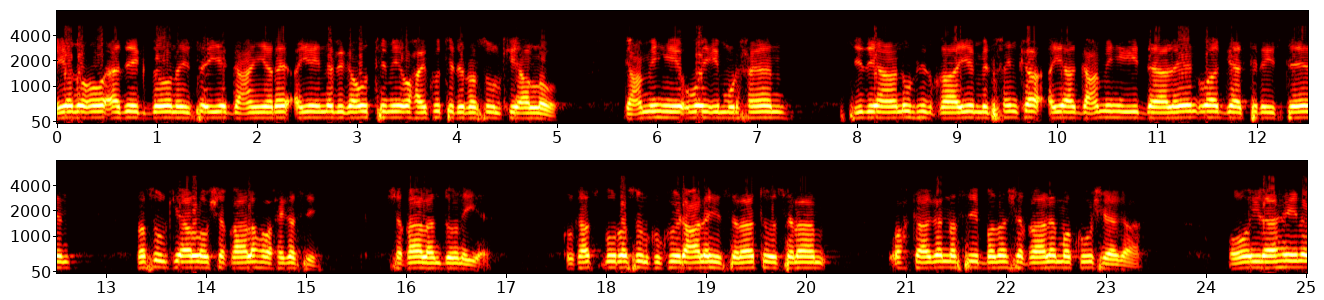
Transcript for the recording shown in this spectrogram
iyada oo adeeg doonaysa iyo gacan yare ayay nebiga u timi waxay ku tidhi rasuulkii allow gacmihii way imudhxeen sidii aan u ridqaayay midxinka ayaa gacmihii daaleen waa gaatiraysteen. Rasuulkii allow iga sii shaqaalaan doonaya. Kolkaas buu rasuulku ku yidhi calayhi salaatu wasalaam wax kaaga nasiib badan shaqaale ma kuu sheegaa oo ilaahayna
